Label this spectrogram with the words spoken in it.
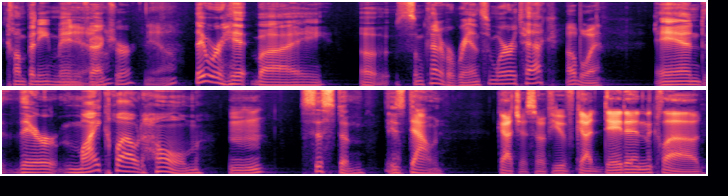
company manufacturer, Yeah. they were hit by uh, some kind of a ransomware attack, Oh, boy. and their MyCloud Home Mm-hmm. system is down. Gotcha. So if you've got data in the cloud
